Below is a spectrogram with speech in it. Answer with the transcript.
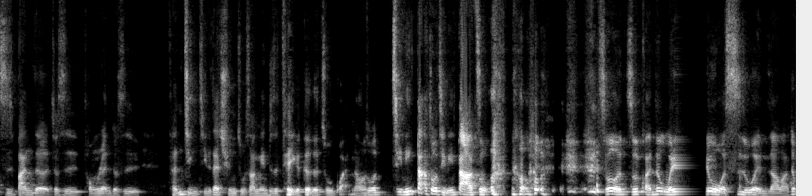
值班的，就是同仁，就是很紧急的在群组上面，就是 take 各个主管，然后说警铃大作，警铃大作，然后所有主管都围我试问，你知道吗？就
